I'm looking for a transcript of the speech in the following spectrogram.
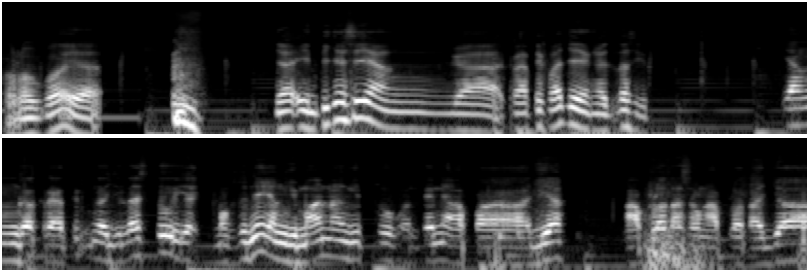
Kalau gua ya ya intinya sih yang gak kreatif aja yang gak jelas gitu yang nggak kreatif nggak jelas tuh ya maksudnya yang gimana gitu kontennya apa dia upload asal ngupload aja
